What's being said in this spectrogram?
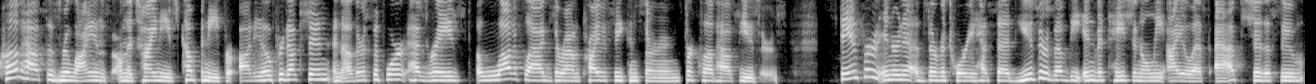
Clubhouse's reliance on the Chinese company for audio production and other support has raised a lot of flags around privacy concerns for Clubhouse users. Stanford Internet Observatory has said users of the invitation only iOS app should assume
